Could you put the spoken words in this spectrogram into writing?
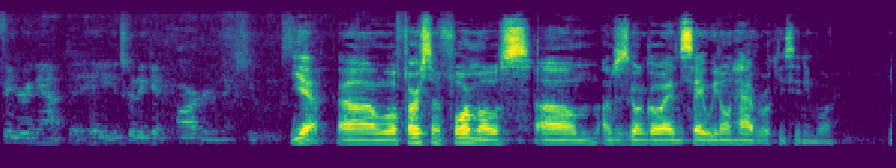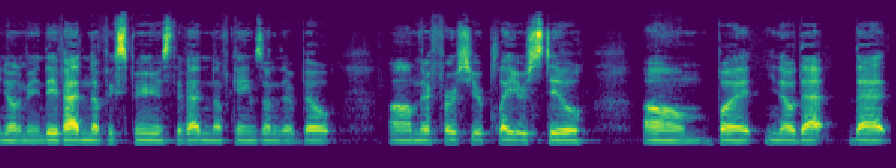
figuring out that, hey, it's going to get harder in the next few weeks? Yeah. Uh, well, first and foremost, um, I'm just going to go ahead and say we don't have rookies anymore. You know what I mean? They've had enough experience. They've had enough games under their belt. Um, they're first year players still. Um, but, you know, that, that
